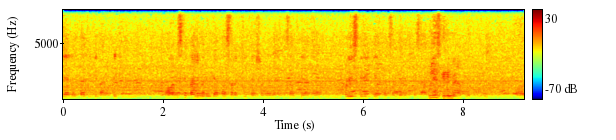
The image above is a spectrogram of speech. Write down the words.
जयललिता जी की बायोपिक है। और इसके पहले मैंने किया था सरक जी का ऐश्वर्या राय के साथ किया था। पुलिस गिरी किया था संजय दत्त के साथ। पुलिस गिरी में आपको और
